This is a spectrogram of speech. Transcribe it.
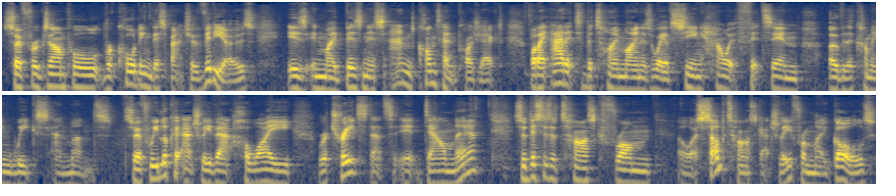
So for example, recording this batch of videos is in my business and content project, but I add it to the timeline as a way of seeing how it fits in over the coming weeks and months. So if we look at actually that Hawaii retreat, that's it down there. So this is a task from or a subtask actually from my goals,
